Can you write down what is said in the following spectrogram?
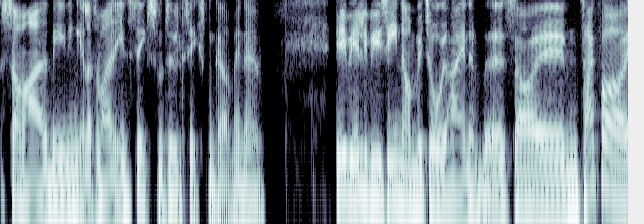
så meget mening eller så meget indsigt, som selv teksten gør. Men øh, det er vi heldigvis enige om, vi to i Heine. Øh, så øh, tak for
